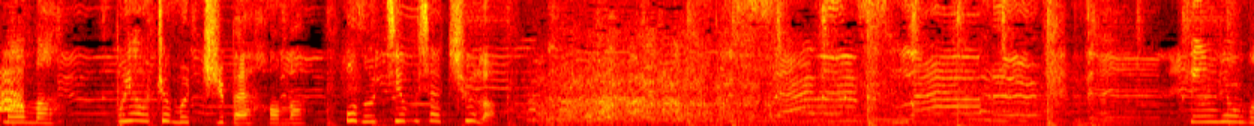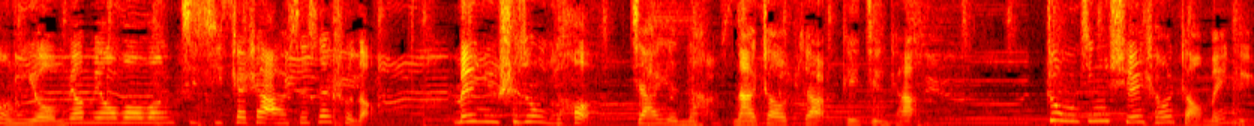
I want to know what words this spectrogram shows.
妈妈，不要这么直白好吗？我都接不下去了。听众朋友，喵喵汪汪叽叽喳喳二三三说道。美女失踪以后，家人呢拿照片给警察，重金悬赏找美女。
